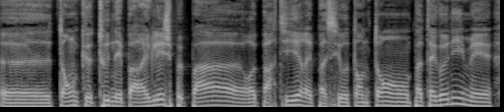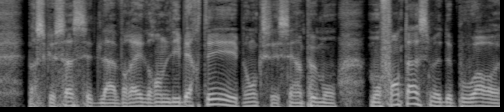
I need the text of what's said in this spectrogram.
euh, tant que tout n'est pas réglé, je peux pas repartir et passer autant de temps en Patagonie, mais parce que ça c'est de la vraie grande liberté. Et donc c'est un peu mon mon fantasme de pouvoir euh,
